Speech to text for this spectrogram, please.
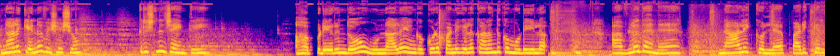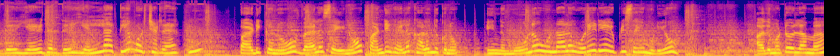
நாளைக்கு என்ன விசேஷம்? கிருஷ்ண ஜெயந்தி. அப்படி இருந்தும் உன்னால எங்க கூட பண்டிகையில கலந்துக்க முடியல. அவ்வளோதானே நாளைக்குள்ள படிக்கிறது எழுதுறது எல்லாத்தையும் முடிச்சிடுறேன்? படிக்கணும் வேலை செய்யணும் பண்டிகையில கலந்துக்கணும். இந்த மூணும் உன்னால ஒரேடியா எப்படி செய்ய முடியும்? அது மட்டும் இல்லாம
